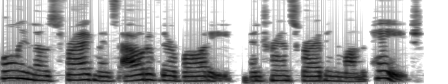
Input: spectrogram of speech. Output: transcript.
pulling those fragments out of their body and transcribing them on the page.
